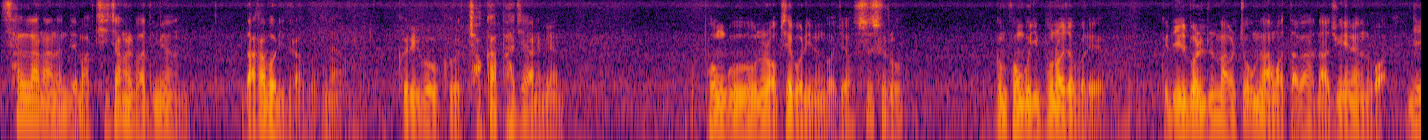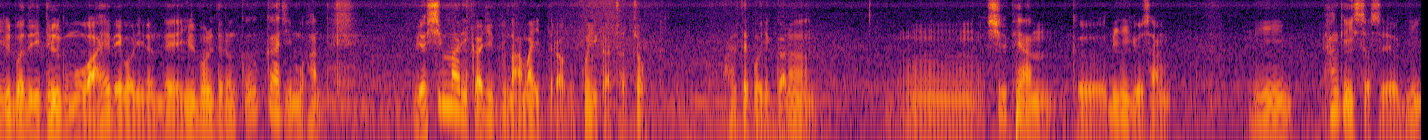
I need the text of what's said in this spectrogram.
산란하는데 막 지장을 받으면 나가버리더라고요 그냥 그리고 그 적합하지 않으면 봉군을 없애버리는 거죠 스스로. 그럼 봉군이 무너져 버려요. 그 일벌들만 조금 남았다가 나중에는 와- 이제 일벌들이 늙으면 와해돼 버리는데 일벌들은 끝까지 뭐 한 몇십 마리까지도 남아 있더라고 보니까 저쪽 할 때 보니까는 음, 실패한 그 미니 교상이 한 개 있었어요 여기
